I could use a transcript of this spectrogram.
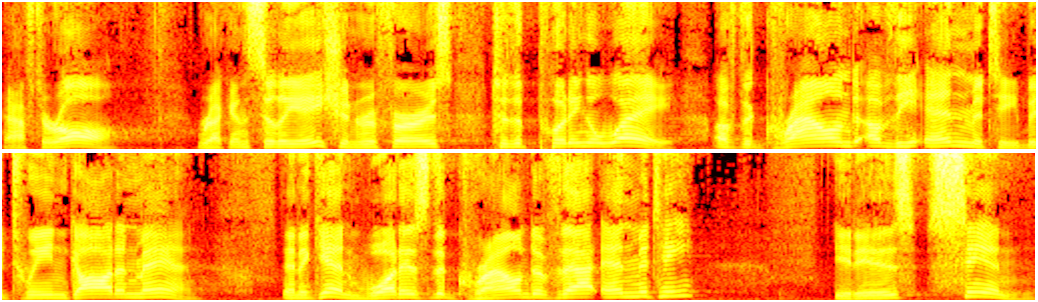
After all, reconciliation refers to the putting away of the ground of the enmity between God and man. And again, what is the ground of that enmity? It is sin.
